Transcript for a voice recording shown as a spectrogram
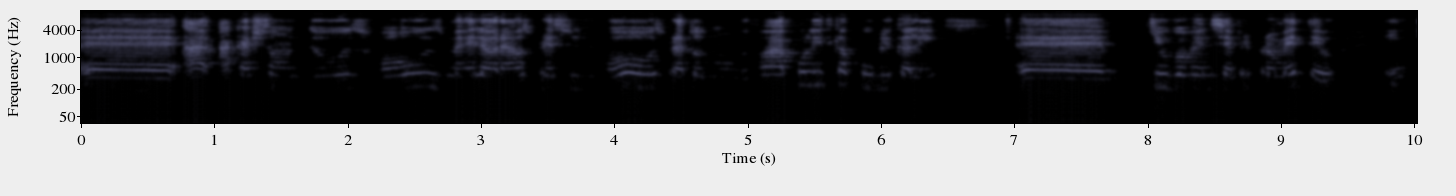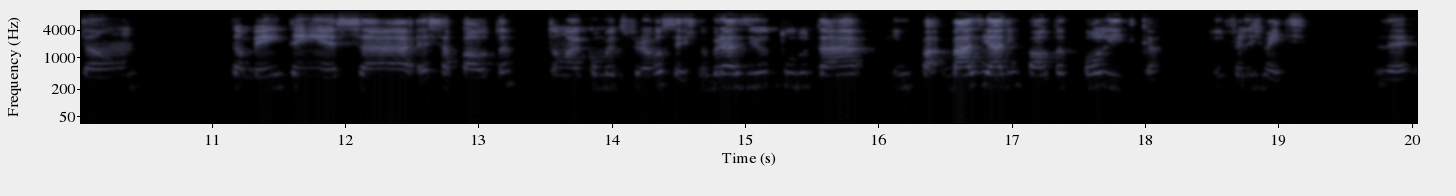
é, a, a, questão dos voos, melhorar os preços de voos para todo mundo a política pública ali é, que o governo sempre prometeu. Então, também tem essa, essa pauta. Então, é como eu disse para vocês, no Brasil tudo está baseado em pauta política, infelizmente. Né?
